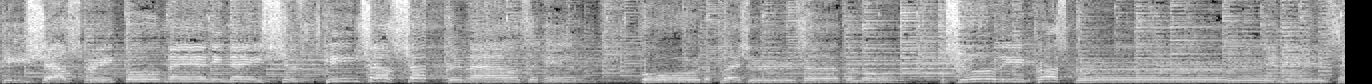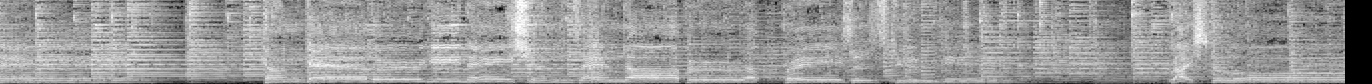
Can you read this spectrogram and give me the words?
He shall sprinkle many nations, kings shall shut their mouths at him. For the pleasures of the Lord will surely prosper in his hand. Come gather ye nations and offer up praises to him. Christ the Lord,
